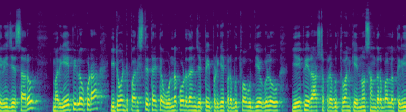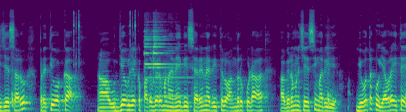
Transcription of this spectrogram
తెలియజేశారు. మరి ఏపీలో కూడా ఇటువంటి పరిస్థితి అయితే ఉండకూడదని చెప్పి ఇప్పటికే ప్రభుత్వ ఉద్యోగులు ఏపీ రాష్ట్ర ప్రభుత్వానికి ఎన్నో సందర్భాల్లో తెలియజేశారు. ప్రతి ఒక్క ఉద్యోగుల యొక్క పదవిరమణ విరమణ అనేది సరైన రీతిలో అందరూ కూడా విరమణ చేసి మరి యువతకు ఎవరైతే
